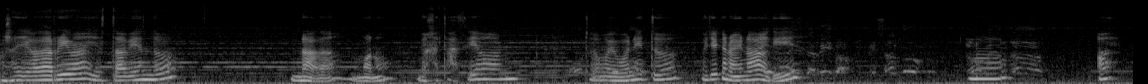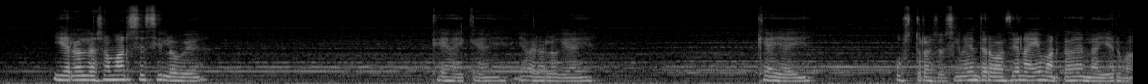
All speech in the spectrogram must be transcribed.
Pues ha llegado arriba y está viendo nada. Bueno, vegetación, todo muy bonito. Oye, que no hay nada aquí. No. Ay. Y ahora al asomarse sí lo ve. ¿Qué hay? ¿Qué hay? Ya verá lo que hay. ¿Qué hay ahí? Ostras, el signo de interrogación ahí marcado en la hierba.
